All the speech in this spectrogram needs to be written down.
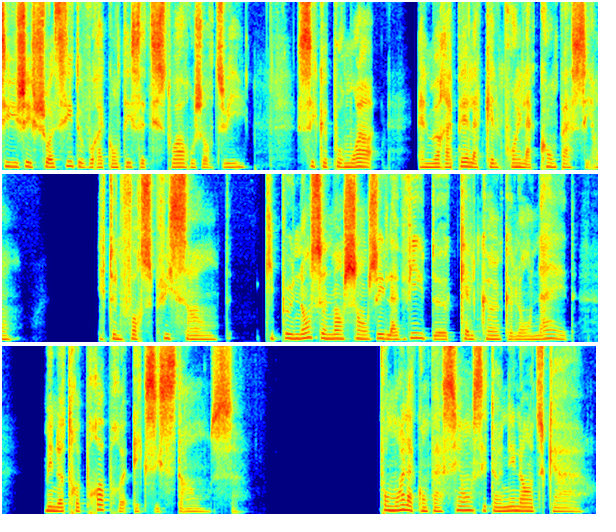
Si j'ai choisi de vous raconter cette histoire aujourd'hui, c'est que pour moi, elle me rappelle à quel point la compassion est une force puissante qui peut non seulement changer la vie de quelqu'un que l'on aide, mais notre propre existence. Pour moi, la compassion, c'est un élan du cœur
